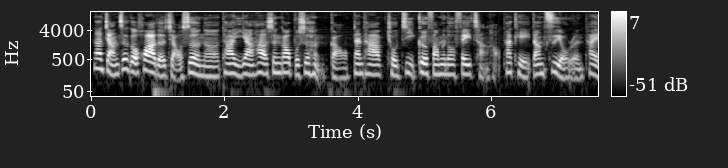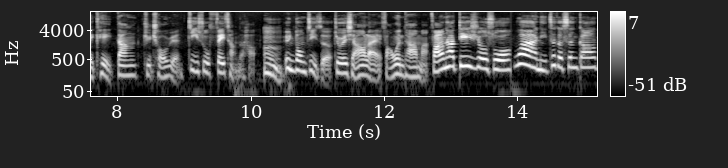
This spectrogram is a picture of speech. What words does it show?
那讲这个话的角色呢，他一样，他的身高不是很高，但他球技各方面都非常好。他可以当自由人，他也可以当举球员，技术非常的好。嗯，运动记者就会想要来访问他嘛。访问他第一句就说：“哇，你这个身高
